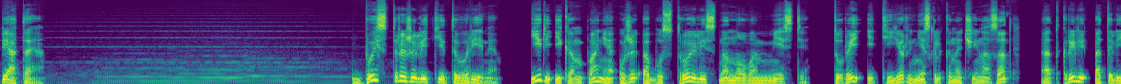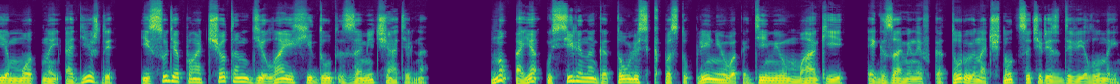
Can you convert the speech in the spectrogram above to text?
пятая Быстро же летит время. Ири и компания уже обустроились на новом месте. Турей и Тиер несколько ночей назад открыли ателье модной одежды, и, судя по отчетам, дела их идут замечательно. Ну, а я усиленно готовлюсь к поступлению в Академию магии, экзамены в которую начнутся через две луны.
